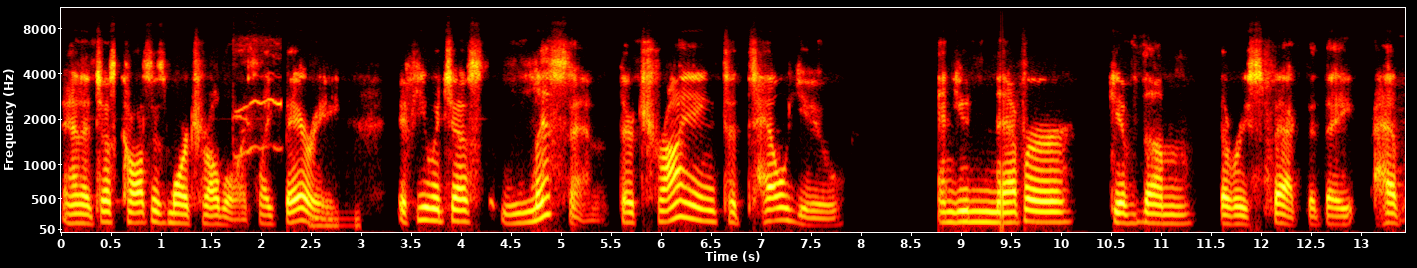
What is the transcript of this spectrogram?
and it just causes more trouble. It's like Barry, if you would just listen, they're trying to tell you, and you never give them the respect that they have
